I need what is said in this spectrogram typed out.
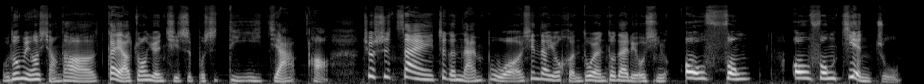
我都没有想到，盖亚庄园其实不是第一家，好，就是在这个南部哦，现在有很多人都在流行欧风。欧风建筑，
